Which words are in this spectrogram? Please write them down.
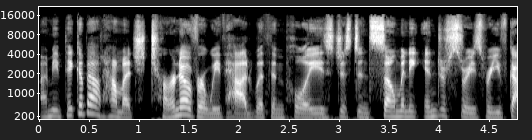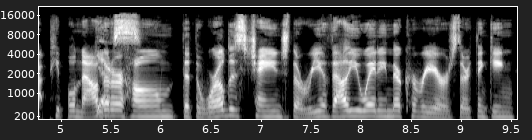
I mean, think about how much turnover we've had with employees just in so many industries where you've got people now yes. that are home, that the world has changed. They're reevaluating their careers. They're thinking,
